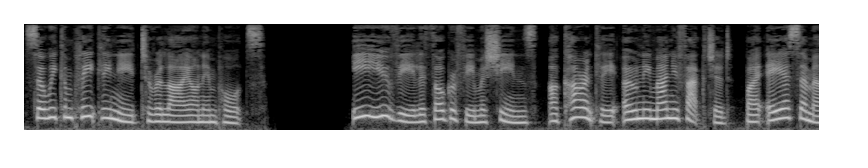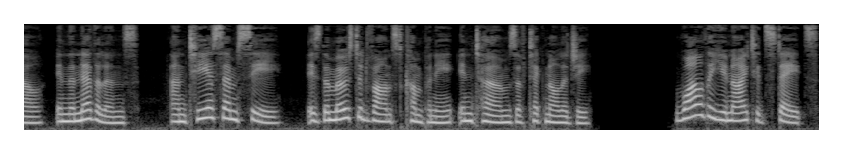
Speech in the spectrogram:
so we completely need to rely on imports. EUV lithography machines are currently only manufactured by ASML in the Netherlands, and TSMC is the most advanced company in terms of technology. While the United States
